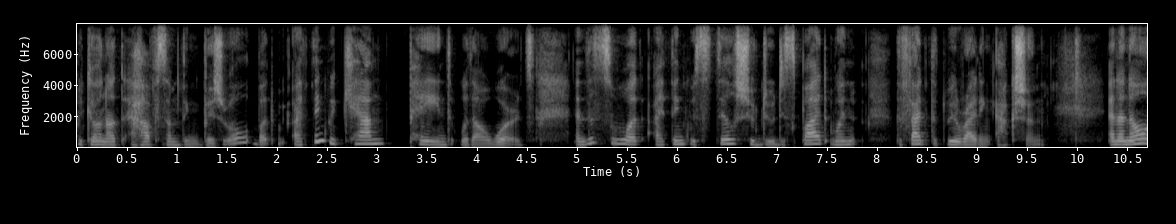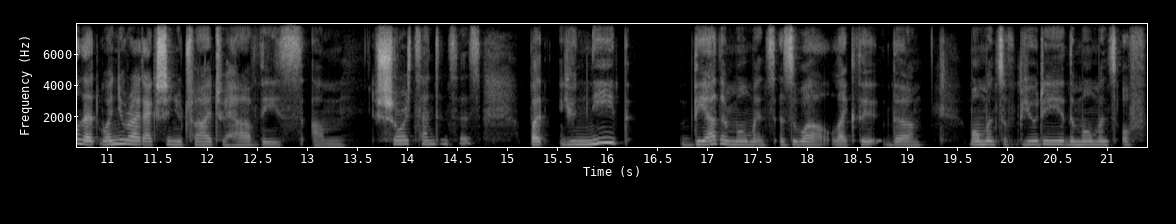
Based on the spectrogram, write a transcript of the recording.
we cannot have something visual, but I think we can paint with our words. And this is what I think we still should do despite when the fact that we're writing action. And I know that when you write action you try to have these um, short sentences, but you need the other moments as well, like the the moments of beauty, the moments of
